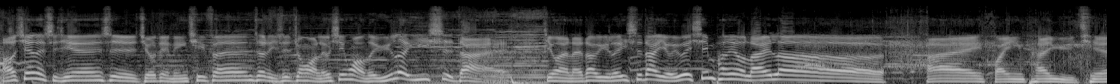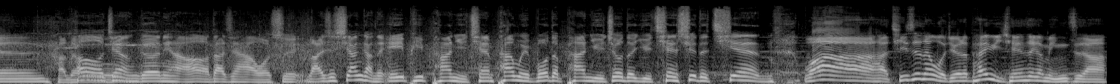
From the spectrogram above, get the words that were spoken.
好，现在的时间是九点零七分，这里是中网流行网的娱乐一世代。今晚来到娱乐一世代，有一位新朋友来了。嗨，欢迎潘宇谦。Hello，建勇哥，你好，大家好，我是来自香港的 AP 潘宇谦，潘玮柏的潘，宇宙的宇，谦虚的谦。哇，其实呢，我觉得潘宇谦这个名字啊，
